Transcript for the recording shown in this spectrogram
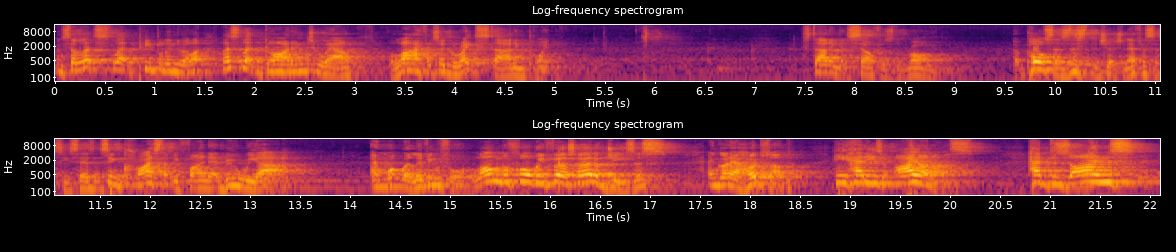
And so let's let people into our life. Let's let God into our life. It's a great starting point starting itself is the wrong. Paul says this to the church in Ephesus. He says, It's in Christ that we find out who we are and what we're living for. Long before we first heard of Jesus and got our hopes up, he had his eye on us, had designs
